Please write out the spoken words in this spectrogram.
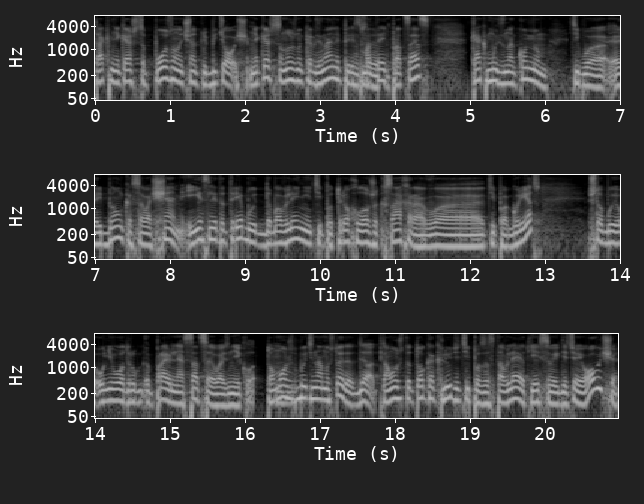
так, мне кажется, поздно начинают любить овощи. Мне кажется, нужно кардинально пересмотреть Абсолютно. процесс, как мы знакомим, типа, ребенка с овощами. И если это требует добавления, типа, трех ложек сахара в, э, типа, огурец, чтобы у него друг- правильная ассоциация возникла, то, может быть, и нам и стоит это делать. Потому что то, как люди, типа, заставляют есть своих детей овощи,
